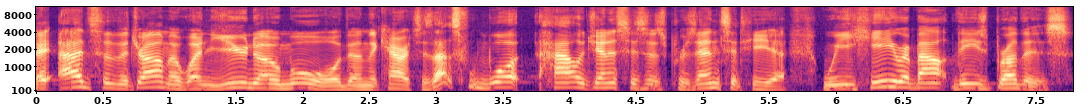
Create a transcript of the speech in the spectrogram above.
it adds to the drama when you know more than the characters. That's what how Genesis is presented here. We hear about these brothers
